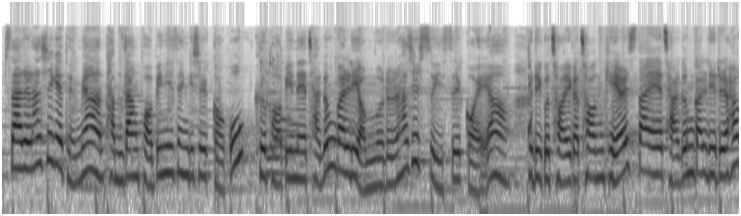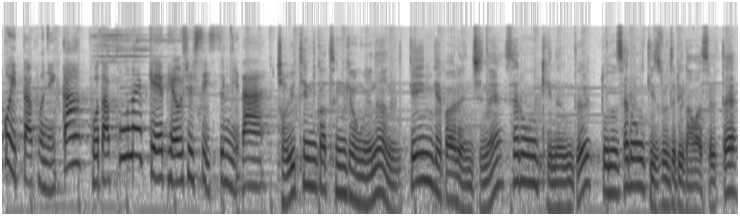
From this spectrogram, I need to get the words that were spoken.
입사를 하시게 되면 담당 법인이 생기실 거고 그 법인의 자금 관리 업무를 하실 수 있을 거예요. 그리고 저희가 전 계열사의 자금 관리를 하고 있다 보니까 보다 폭넓게 배우실 수 있습니다. 저희 팀 같은 경우에는 게임 개발 엔진에 새로운 기능들 또는 새로운 기술들이 나왔을 때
